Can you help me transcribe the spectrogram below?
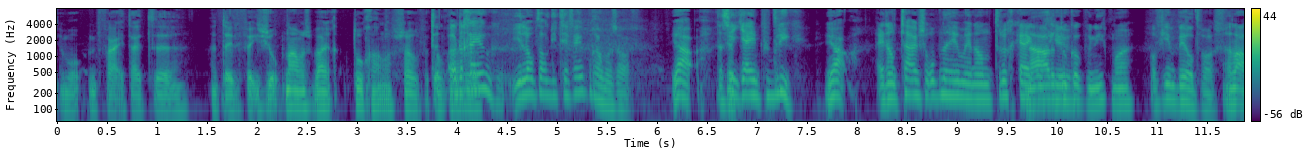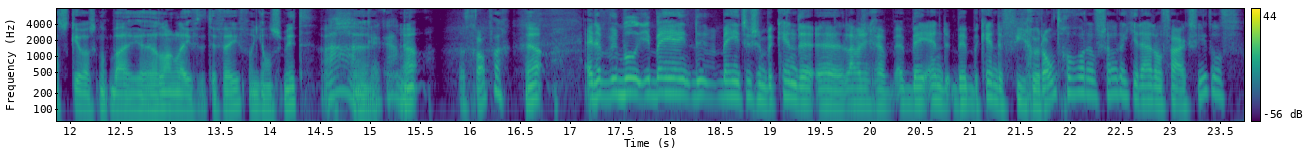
in mijn vrije tijd naar televisieopnames bij toe gaan of zo. Oh, dan ga je ook. Je loopt al die tv-programma's af. Ja. Dan zit jij in het publiek. Ja. En dan thuis opnemen en dan terugkijken nou, of, dat je, doe ik ook weer niet, maar... of je in beeld was. De laatste keer was ik nog bij eh, Lang Leven de TV van Jan Smit. Ah, Dus, eh, kijk aan. Ja. Wat grappig. Ja. En dan ben je, ben je tussen een bekende, eh, laten we zeggen, BN, be- bekende figurant geworden of zo? Dat je daar dan vaak zit? Of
